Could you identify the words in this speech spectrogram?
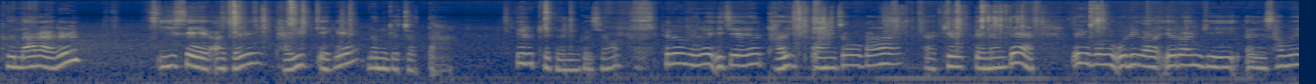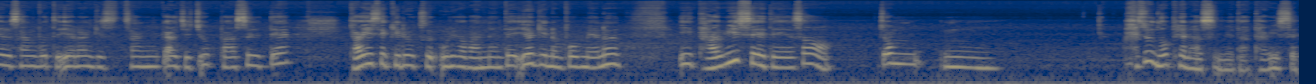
그 나라를 이세의 아들 다윗에게 넘겨줬다. 이렇게 되는 거죠. 그러면은 이제 다윗 왕조가 기록되는데 여기 보면 우리가 열왕기 아니 사무엘상부터 열왕기상까지 쭉 봤을 때 다윗의 기록을 우리가 봤는데 여기는 보면은 이 다윗에 대해서 좀 음, 아주 높여놨습니다. 다윗의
